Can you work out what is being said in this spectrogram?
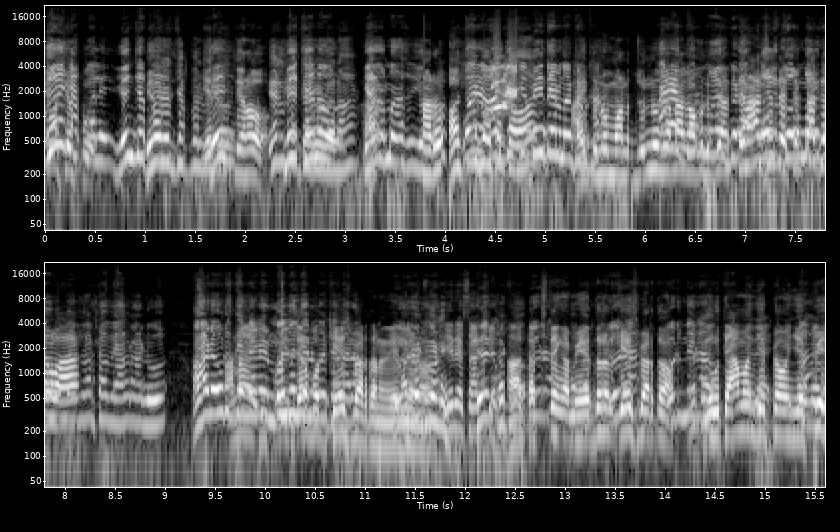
రేసం చెప్పి? ఎందుకు తినవు నువ్వు మన జున్ను తిన్నా కాబట్టి. తినాల్సిందే తినవా? కేసు? పెడతాను ఖచ్చితంగా మీ ఇద్దరం కేసు పెడతాం. నువ్వు తేమని చెప్పావని చెప్పి?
